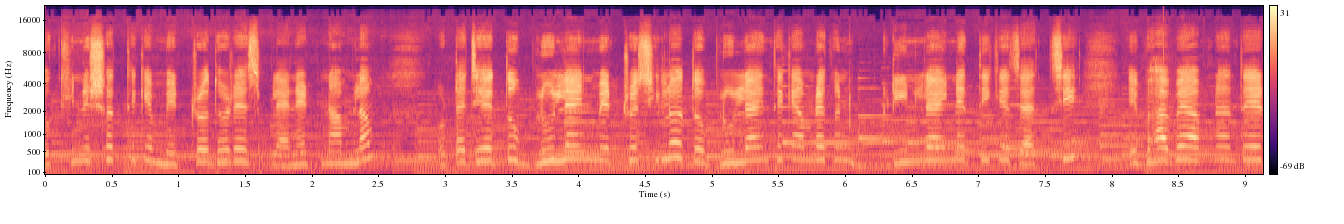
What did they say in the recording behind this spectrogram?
দক্ষিণেশ্বর থেকে মেট্রো ধরে স্প্ল্যানেট নামলাম। ওটা যেহেতু ব্লু লাইন মেট্রো ছিল, তো ব্লু লাইন থেকে আমরা এখন গ্রিন লাইনের দিকে যাচ্ছি। এভাবে আপনাদের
